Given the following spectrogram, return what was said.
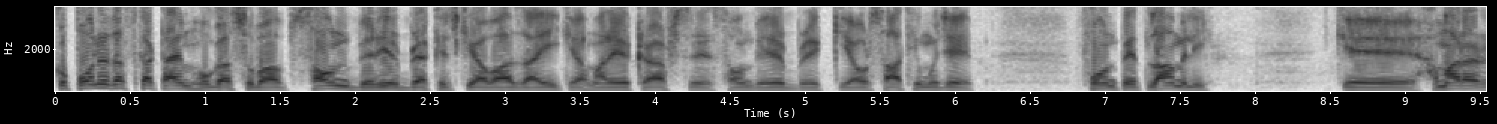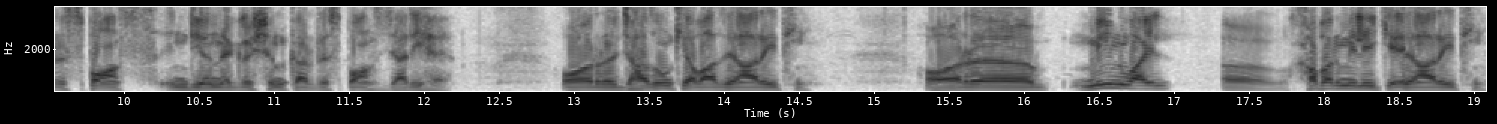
को पौने दस का टाइम होगा, सुबह साउंड बैरियर ब्रेकेज की आवाज़ आई कि हमारे एयरक्राफ्ट ने साउंड बैरियर ब्रेक किया और साथ ही मुझे फ़ोन पे इतला मिली कि हमारा रिस्पांस इंडियन एग्रेशन का रिस्पांस जारी है और जहाज़ों की आवाज़ें आ रही थी। और मीन वाइल ख़बर मिली कि आ रही थी।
